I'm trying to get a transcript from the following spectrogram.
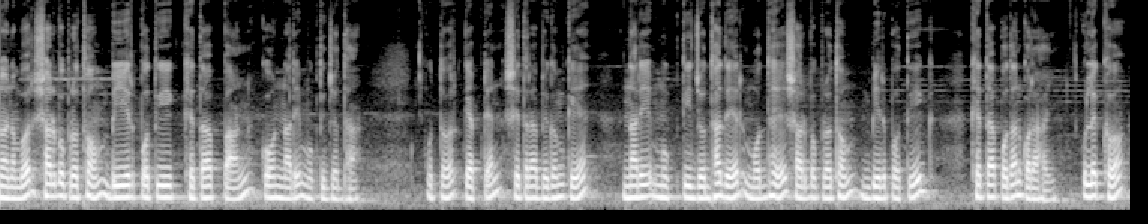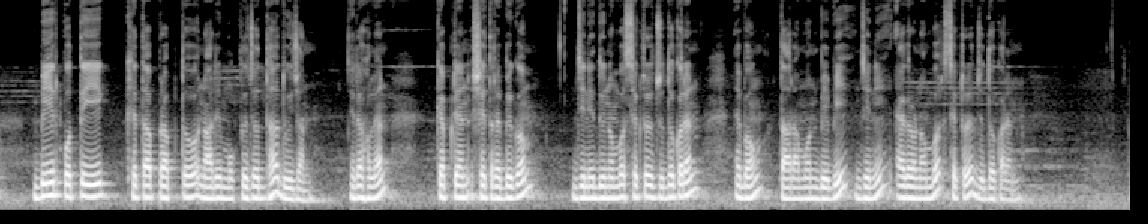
নয় নম্বর, সর্বপ্রথম বীর প্রতীক খেতাব পান কোন নারী মুক্তিযোদ্ধা? উত্তর, ক্যাপ্টেন সেতারা বেগমকে নারী মুক্তিযোদ্ধাদের মধ্যে সর্বপ্রথম বীর প্রতীক খেতাব প্রদান করা হয়। উল্লেখ্য, বীর প্রতীক খেতাবপ্রাপ্ত নারী মুক্তিযোদ্ধা দুইজন। এরা হলেন ক্যাপ্টেন সেতারা বেগম, যিনি দুই নম্বর সেক্টরে যুদ্ধ করেন, এবং তারামন বেবি, যিনি এগারো নম্বর সেক্টরে যুদ্ধ করেন।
